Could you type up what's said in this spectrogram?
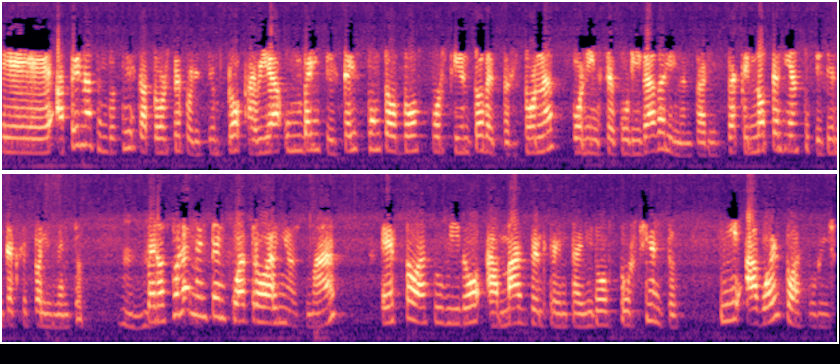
eh, apenas en 2014, por ejemplo, había un 26.2% de personas con inseguridad alimentaria, o sea, que no tenían suficiente acceso a alimentos. Pero solamente en cuatro años más, esto ha subido a más del 32% y ha vuelto a subir.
